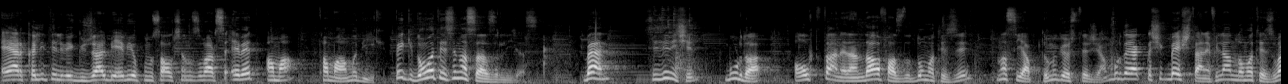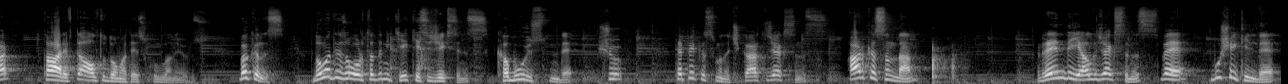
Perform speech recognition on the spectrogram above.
eğer kaliteli ve güzel bir ev yapımı salçanız varsa evet ama tamamı değil. Peki domatesi nasıl hazırlayacağız? Ben sizin için burada 6 taneden daha fazla domatesi nasıl yaptığımı göstereceğim. Burada yaklaşık 5 tane falan domates var. Tarifte 6 domates kullanıyoruz. Bakınız domatesi ortadan ikiye keseceksiniz. Kabuğu üstünde şu tepe kısmını çıkartacaksınız. Arkasından rendeyi alacaksınız ve bu şekilde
